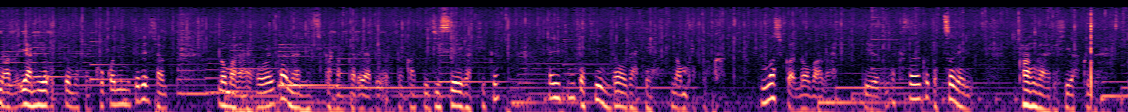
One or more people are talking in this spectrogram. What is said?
あのやめようって思ったらここに向けてちゃんと飲まない方がいいから何日か前からやめようとかって自制が効く言ってみたら金土だけ飲もうとかもしくは飲まないっていうなんかそういうことを常に考える日が来る。ん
